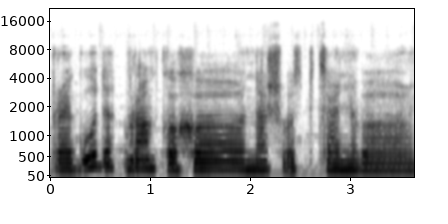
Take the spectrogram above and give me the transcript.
проект года в рамках э, нашего специального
